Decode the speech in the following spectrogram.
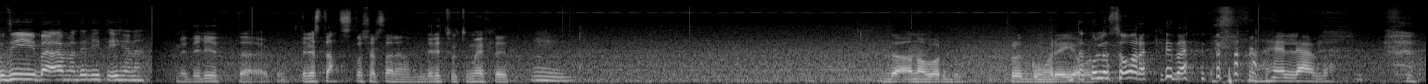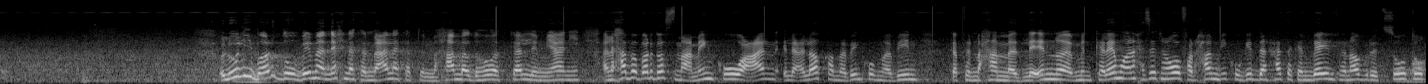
ودي بقى ميدالية إيه هنا؟ ميدالية كنت لسه تحت 16 سنة ميدالية 300 فلات. ده أنا برضو بطوله جمهورية أنت برضو. كل صورك كده. هي اللعبة. قولوا لي برضو بما إن إحنا كان معانا كابتن محمد وهو اتكلم يعني أنا حابة برضو أسمع منكم عن العلاقة ما بينكم وما بين كابتن محمد لأن من كلامه أنا حسيت إن هو فرحان بيكم جدا حتى كان باين في نبرة صوته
